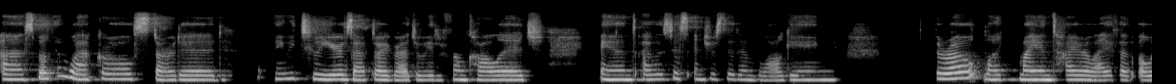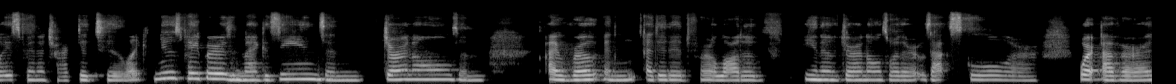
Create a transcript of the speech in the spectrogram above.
uh, Spoken Black Girl started maybe two years after I graduated from college. And I was just interested in blogging. Throughout like my entire life, I've always been attracted to like newspapers and magazines and journals. And I wrote and edited for a lot of, you know, journals, whether it was at school or wherever. I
